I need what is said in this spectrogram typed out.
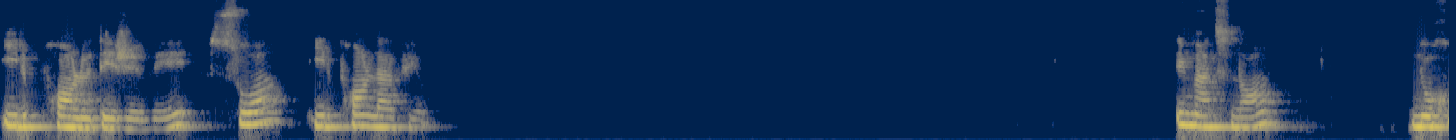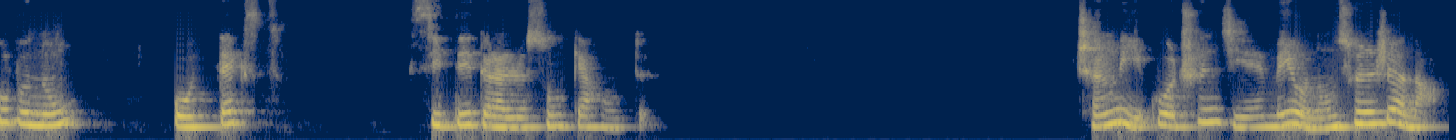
il prend le TGV, soit il prend l'avion. Et maintenant, nous revenons au texte cité de la leçon 42. 城里过春节没有农村热闹，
